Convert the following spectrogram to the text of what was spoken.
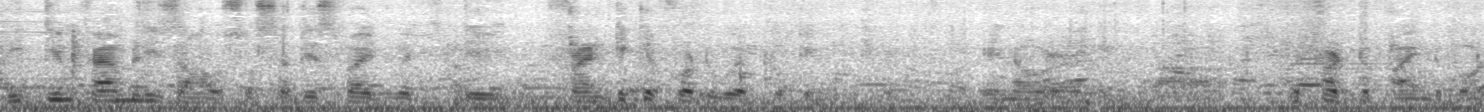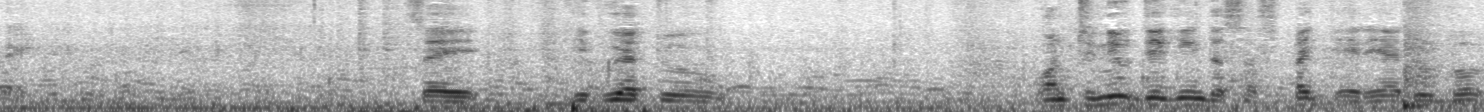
victim families are also satisfied with the frantic effort we are putting in our uh, effort to find the body. Say, if we are to continue digging the suspect area, will go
